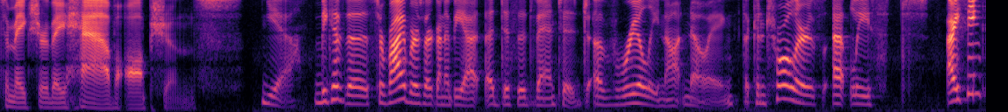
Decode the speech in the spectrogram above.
to make sure they have options. Yeah, because the survivors are going to be at a disadvantage of really not knowing. The controllers, at least, I think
